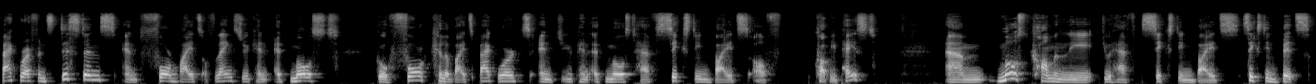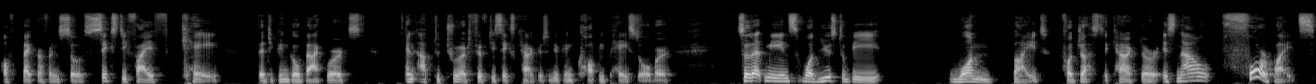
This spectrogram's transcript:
back reference distance and 4 bytes of length. So you can at most go 4 kilobytes backwards, and you can at most have 16 bytes of copy-paste. Um, most commonly, you have 16 bytes, 16 bits of back reference, so 65k that you can go backwards, and up to 256 characters that you can copy-paste over. So that means what used to be one byte for just a character is now four bytes,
